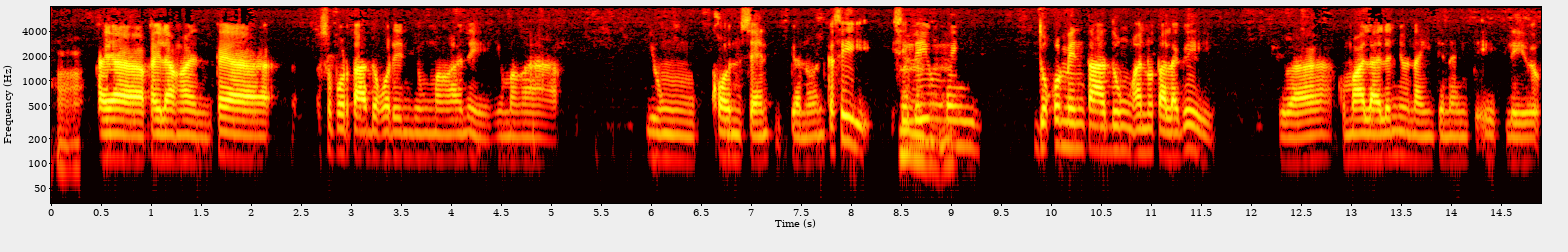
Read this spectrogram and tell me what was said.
oo. Kaya kailangan kaya suportado ko rin yung mga ano eh, yung mga yung consent ganun kasi sila yung Mhm. may dokumentadong ano talaga eh. 'Di ba? Kung maalala niyo 1998 Leo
